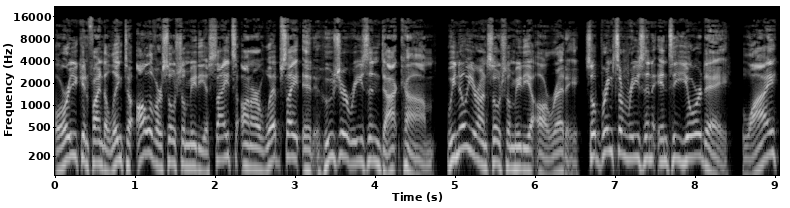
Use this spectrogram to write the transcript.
or you can find a link to all of our social media sites on our website at HooserReason.com. We know you're on social media already, so bring some reason into your day. Why?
